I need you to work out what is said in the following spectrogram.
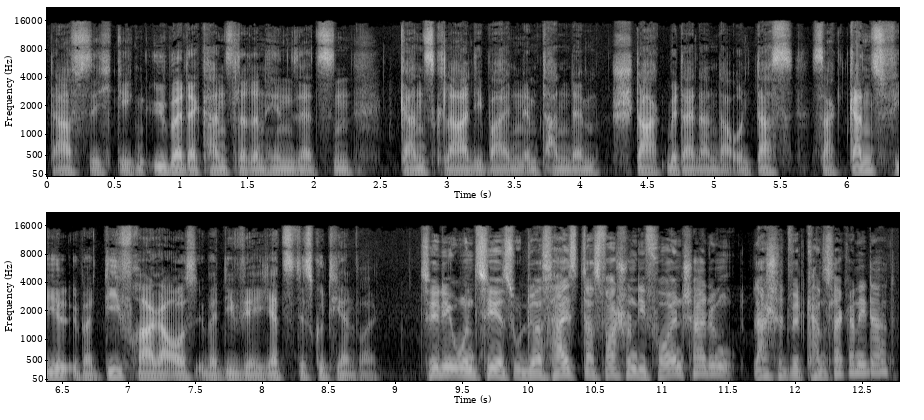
darf sich gegenüber der Kanzlerin hinsetzen. Ganz klar, die beiden im Tandem stark miteinander. Und das sagt ganz viel über die Frage aus, über die wir jetzt diskutieren wollen. CDU und CSU, das heißt, das war schon die Vorentscheidung? Laschet wird Kanzlerkandidat?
